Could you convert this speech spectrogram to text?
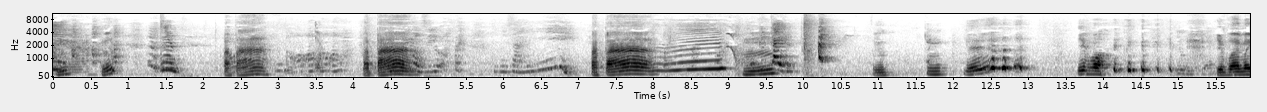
หืมหืมจิ้มป้าป้า ป้าป้าลงสิเอาไปไปใส่ป้าป้าอืมหืมไก่อืมอืมเย้ยี่พอจุงเสียยี่พอไม่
